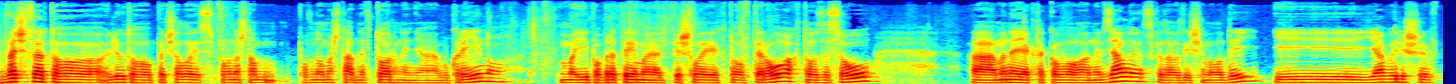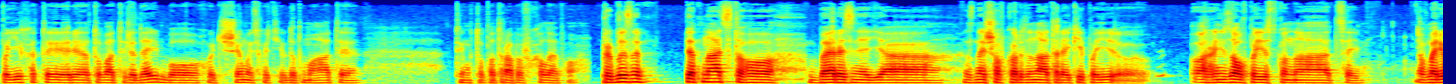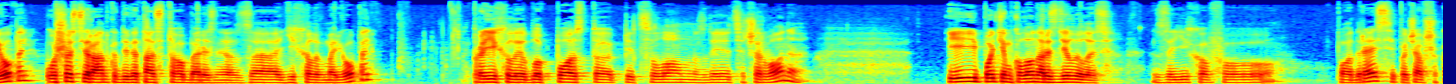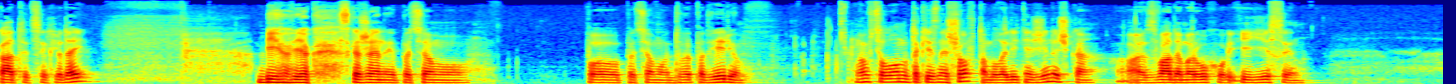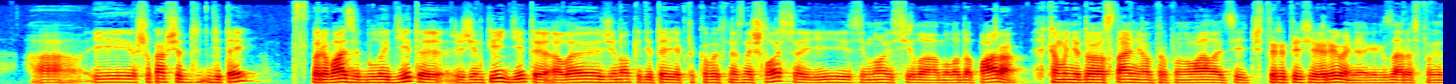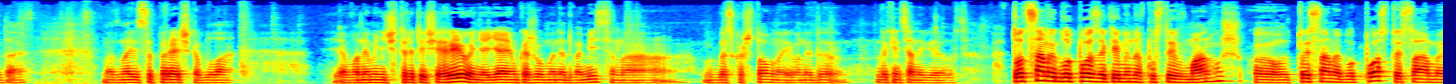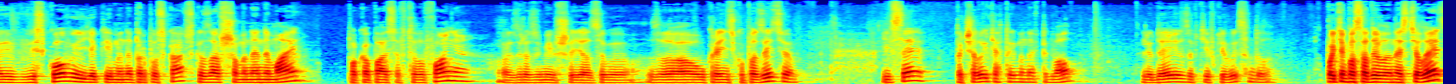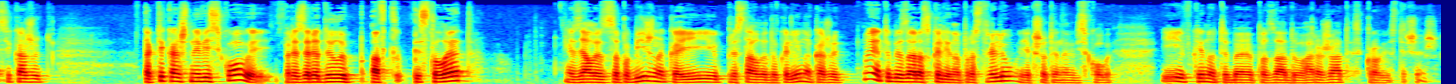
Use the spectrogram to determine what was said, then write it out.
24 лютого почалось повномасштабне вторгнення в Україну. Мої побратими пішли хто в ТРО, хто в ЗСУ. Мене як такового не взяли, сказали, ти ще молодий. І я вирішив поїхати рятувати людей, бо хоч чимось хотів допомагати тим, хто потрапив в халепу. Приблизно 15 березня я знайшов координатора, який пої... організовував поїздку на цей в Маріуполь. У 6 ранку, 19 березня, заїхали в Маріуполь. Проїхали блокпост під селом, здається, Червоне. І потім колона розділилась. Заїхав по адресі, почав шукати цих людей. Бігав як скажений по цьому, по, по цьому подвір'ю. Ну, в цілому таки знайшов. Там була літня жіночка з вадами руху і її син. І шукав ще дітей. В перевазі були діти, жінки, діти, але жінок і дітей як такових не знайшлося. І зі мною сіла молода пара, яка мені до останнього пропонувала ці 4 тисячі гривень, я як зараз пам'ятаю. У нас навіть суперечка була. Вони мені 4 тисячі гривень, а я їм кажу, у мене два місяці на безкоштовно, і вони до, до кінця не вірили в це. Тот самий блокпост, який мене впустив в Мангуш, е, той самий блокпост, той самий військовий, який мене пропускав, сказав, що мене немає. Покопався в телефоні, е, зрозумів, що я за, за українську позицію. І все, почали тягти мене в підвал. Людей з автівки висадили. Потім посадили на стілець і кажуть: так ти кажеш, не військовий, перезарядили авто- пістолет, зняли з запобіжника і приставили до коліна. Кажуть, ну я тобі зараз коліно прострелю, якщо ти не військовий, і вкину тебе позаду гаража, ти з кров'ю стечеш.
